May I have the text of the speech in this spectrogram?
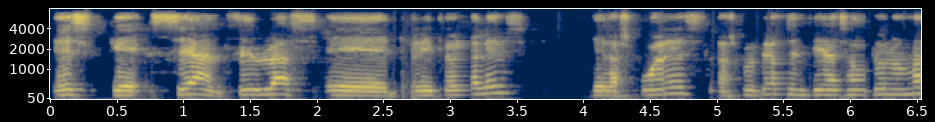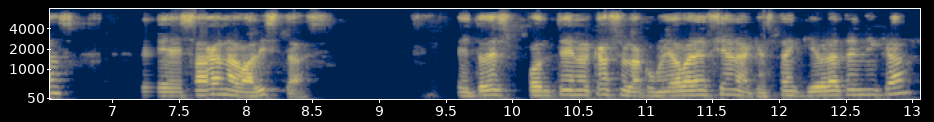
es que sean células eh, territoriales de las cuales las propias entidades autónomas eh, salgan avalistas. Entonces, ponte en el caso de la comunidad valenciana que está en quiebra técnica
